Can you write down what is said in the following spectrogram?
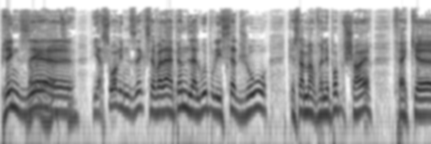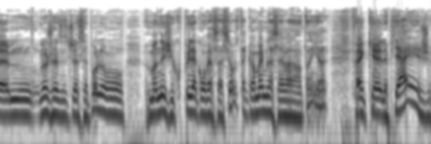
Puis là, il me disait, Non, euh, hier soir, il me disait que ça valait la peine de la louer pour les sept jours, que ça me revenait pas plus cher. Fait que, euh, là, je, je sais pas, là, on- un moment donné, j'ai coupé la conversation. C'était quand même la Saint-Valentin, hier. Fait que, euh, le piège.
